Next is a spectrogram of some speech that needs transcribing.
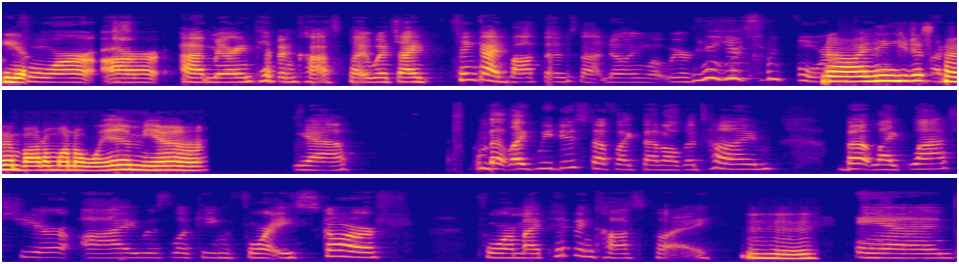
Yep. for our uh, Merry and Pippin cosplay, which I think I bought those not knowing what we were going to use them for. no i think you just kind of bought them on a whim yeah Yeah. But like we do stuff like that all the time. But like last year, I was looking for a scarf for my Pippin cosplay. mm-hmm and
